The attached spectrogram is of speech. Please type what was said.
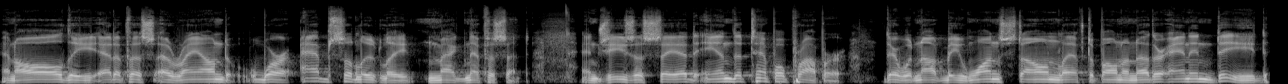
and all the edifice around were absolutely magnificent. And Jesus said in the temple proper, there would not be one stone left upon another, and indeed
